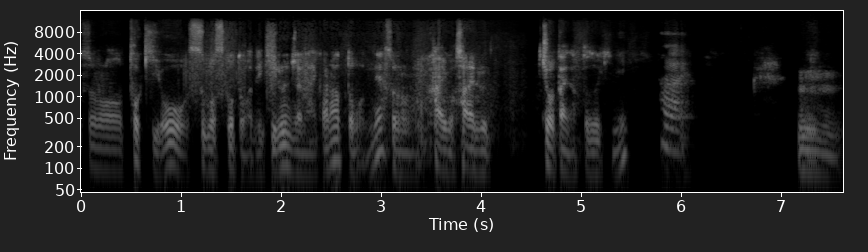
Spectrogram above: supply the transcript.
その時を過ごすことができるんじゃないかなと思うね。その介護される状態になった時に。はい。うん。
